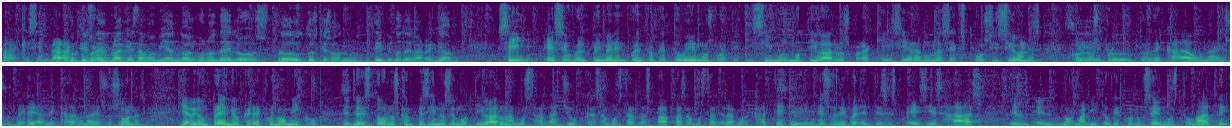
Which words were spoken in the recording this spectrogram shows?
para que sembraran. Porque, por ejemplo, aquí estamos viendo algunos de los productos que son típicos de la región. Sí, ese fue el primer encuentro que tuvimos porque quisimos motivarlos para que hicieran unas exposiciones con los productos de cada una de sus veredas, de cada una de sus zonas. Y había un premio que era económico. Entonces todos los campesinos se motivaron a mostrar las yucas, a mostrar las papas, a mostrar el aguacate en sus diferentes especies, hash, el, el normalito que conocemos, tomate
